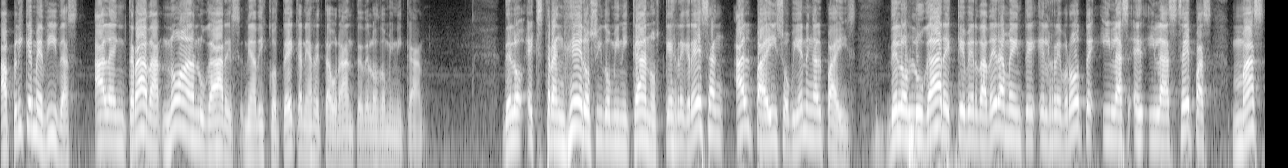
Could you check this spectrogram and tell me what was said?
aplique medidas a la entrada, no a lugares, ni a discotecas, ni a restaurantes de los dominicanos, de los extranjeros y dominicanos que regresan al país o vienen al país de los lugares que verdaderamente el rebrote y las, eh, y las cepas más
